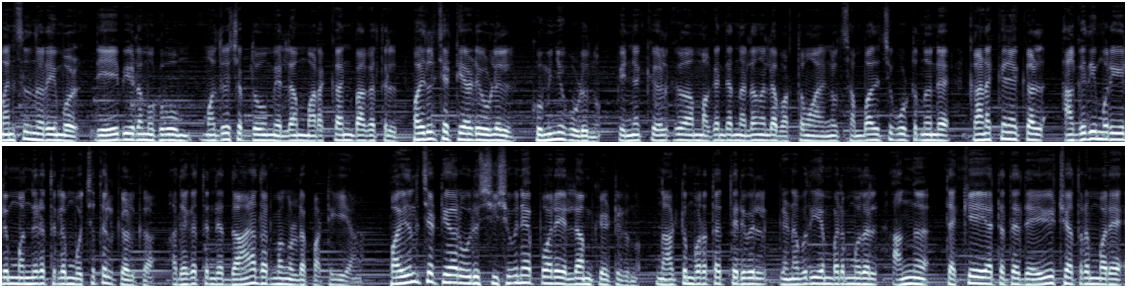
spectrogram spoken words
മനസ്സിൽ നിറയുമ്പോൾ ദേവിയുടെ മുഖവും മധുരശബ്ദവും എല്ലാം മറക്കാൻ പാകത്തിൽ പതിൽ ചെട്ടിയുടെ ഉള്ളിൽ കുമിഞ്ഞുകൂടുന്നു. പിന്നെ കേൾക്കുക മകന്റെ നല്ല നല്ല വർത്തമാനങ്ങൾ സമ്പാദിച്ചു കൂട്ടുന്നതിന്റെ കണക്കിനേക്കാൾ അഗതിമുറിയിലും മന്ദിരത്തിലും ഉച്ചത്തിൽ കേൾക്കുക. അദ്ദേഹത്തിന്റെ ദാനധർമ്മങ്ങളുടെ പട്ടികയാണ്. പൈതൽ ചെട്ടിയാർ ഒരു ശിശുവിനെ പോലെ എല്ലാം കേട്ടിരുന്നു. നാട്ടുമ്പുറത്തെ തെരുവിൽ ഗണപതി അമ്പലം മുതൽ അങ്ങ് തെക്കേയറ്റത്തെ ദേവീക്ഷേത്രം വരെ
